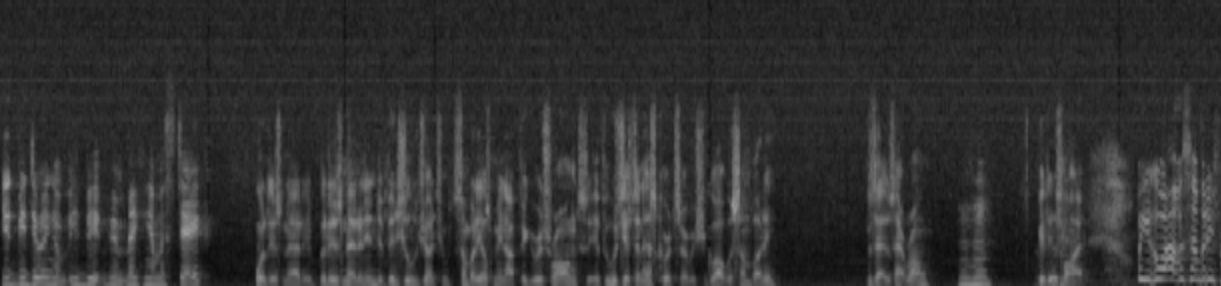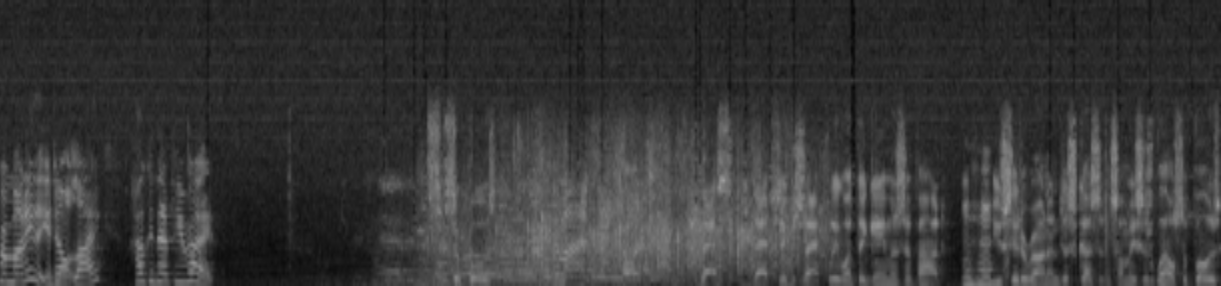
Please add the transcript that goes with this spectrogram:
You'd be doing a, you'd be making a mistake? Well, isn't that, but isn't that an individual judgment? Somebody else may not figure it's wrong. If it was just an escort service, you go out with somebody. Is that, is that wrong? Mm-hmm. It is why. Well, you go out with somebody for money that you don't like? How can that be right? Suppose, Come on. right, that's, that's exactly what the game is about. Mm-hmm. You sit around and discuss it, and somebody says, well, suppose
